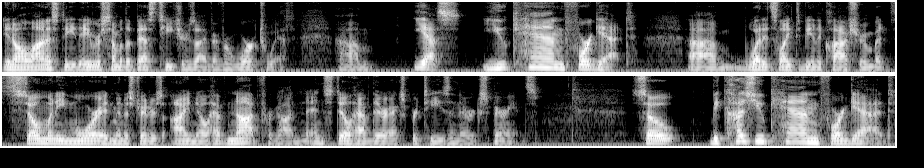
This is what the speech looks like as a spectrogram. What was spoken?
in all honesty, they were some of the best teachers I've ever worked with. Um, yes, you can forget. Um, what it's like to be in the classroom, but so many more administrators I know have not forgotten and still have their expertise and their experience. So, because you can forget,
